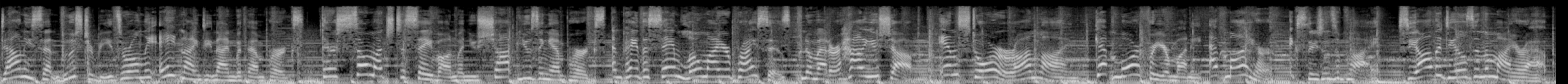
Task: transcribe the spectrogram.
Downy scent booster beads are only $8.99 with M Perks. There's so much to save on when you shop using M Perks and pay the same low Meijer prices, no matter how you shop, in store or online. Get more for your money at Meijer. Exclusions apply. See all the deals in the Meijer app.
